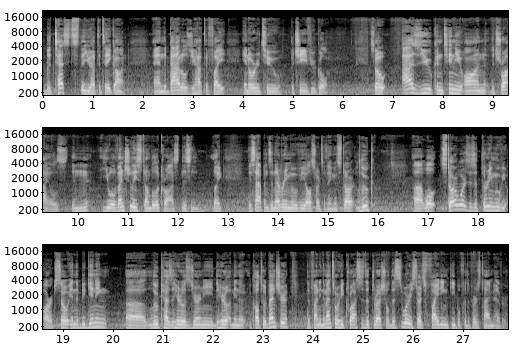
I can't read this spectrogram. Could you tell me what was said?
the tests that you have to take on and the battles you have to fight in order to achieve your goal. So, as you continue on the trials, then you will eventually stumble across this. Like this happens in every movie, all sorts of things. And Star Luke, uh, well, Star Wars is a three movie arc. So in the beginning, uh, Luke has the hero's journey, the hero, I mean, the, the call to adventure, the finding the mentor. He crosses the threshold. This is where he starts fighting people for the first time ever.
